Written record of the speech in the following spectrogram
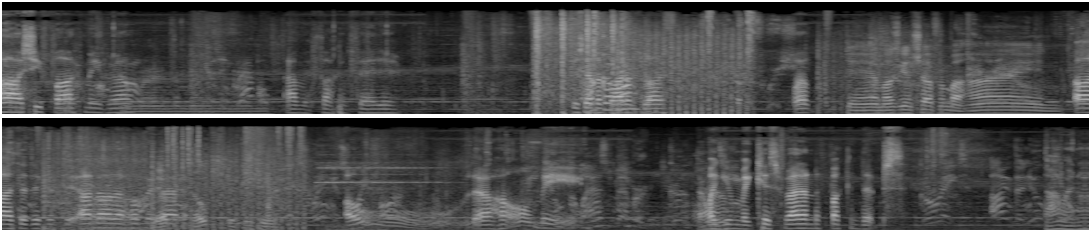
Oh, she fucked me, bro. I'm a fucking failure. Just on the bottom floor. Well, Damn, I was getting shot from behind. oh, that's a different thing. Oh no, the homie Yep, ran. nope, different team. Oh, the homie. I'm gonna give him a kiss right on the fucking lips. Ah, bueno.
